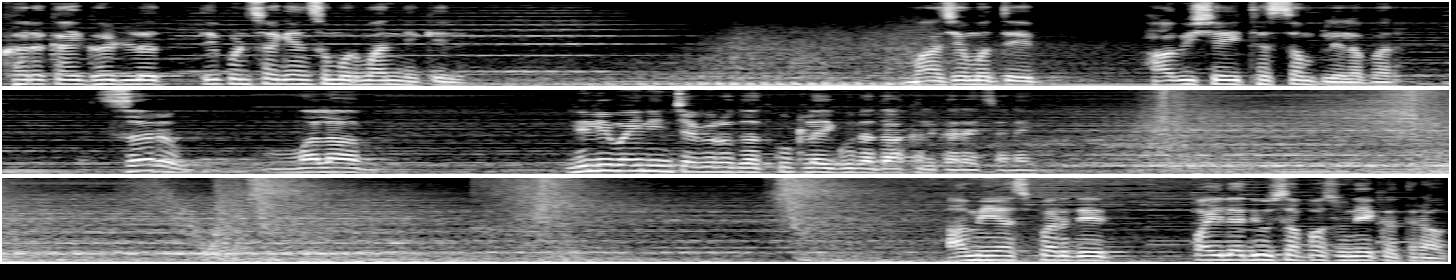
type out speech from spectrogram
खरं काय घडलं ते पण सगळ्यांसमोर मान्य केलं. माझ्या मते हा विषय इथंच संपलेला बरं. सर, मला लिली वहिनींच्या विरोधात कुठलाही गुन्हा दाखल करायचा नाही. आम्ही या स्पर्धेत पहिल्या दिवसापासून एकत्र आहोत.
